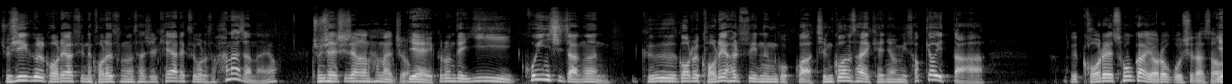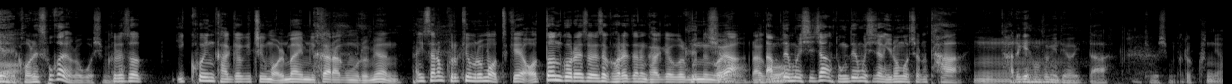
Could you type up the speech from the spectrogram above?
주식을 거래할 수 있는 거래소는 사실 KRX 거래소 하나잖아요. 주식 시장은 하나죠. 예, 그런데 이 코인 시장은 그거를 거래할 수 있는 곳과 증권사의 개념이 섞여 있다. 거래소가 여러 곳이라서 예, 거래소가 여러 곳입니다. 그래서 이 코인 가격이 지금 얼마입니까?라고 물으면 아, 이 사람 그렇게 물으면 어떻게 어떤 거래소에서 거래되는 가격을 묻는 그렇죠. 거야?라고 남대문 시장, 동대문 시장 이런 것처럼 다 음. 다르게 형성이 되어 있다. 이렇게 보시면. 그렇군요.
